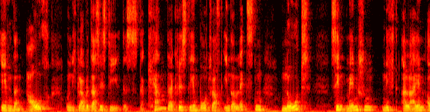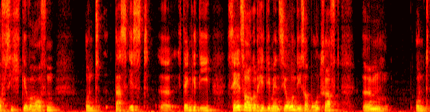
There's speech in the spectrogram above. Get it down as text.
eben dann auch, und ich glaube, das ist die, das, der Kern der christlichen Botschaft, in der letzten Not sind Menschen nicht allein auf sich geworfen. Und das ist, äh, ich denke, die seelsorgerliche Dimension dieser Botschaft ähm, und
